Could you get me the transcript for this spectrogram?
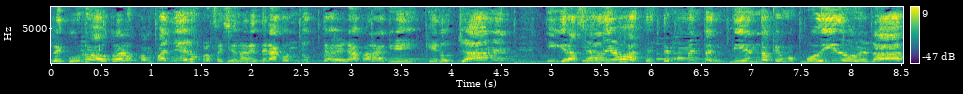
recurro a otros de los compañeros profesionales de la conducta, ¿verdad? Para que, que los llamen y gracias a Dios hasta este momento entiendo que hemos podido, ¿verdad?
